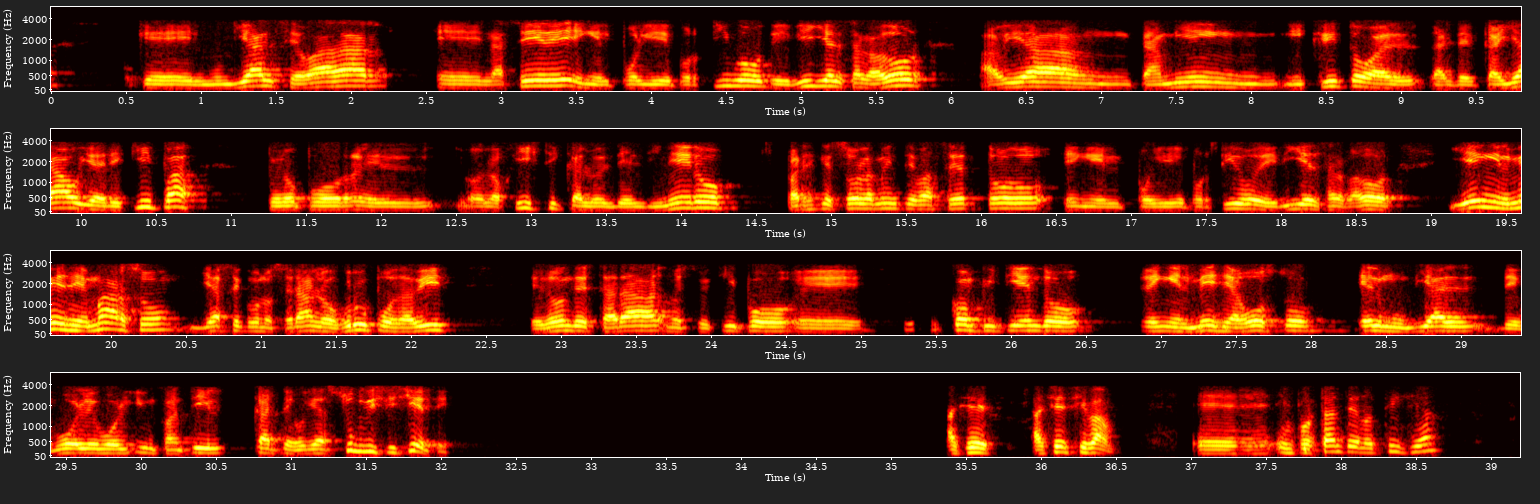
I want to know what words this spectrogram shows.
que el Mundial se va a dar eh, la sede en el Polideportivo de Villa El Salvador. Habían también inscrito al, del Callao y Arequipa, pero por el, la logística, lo del dinero, parece que solamente va a ser todo en el Polideportivo de Villa El Salvador. Y en el mes de marzo ya se conocerán los grupos, David, de dónde estará nuestro equipo eh, compitiendo en el mes de agosto el Mundial de Voleibol Infantil categoría sub-17. Así es, así es, Iván. Eh, importante noticia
